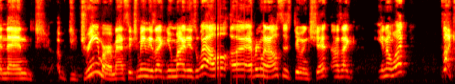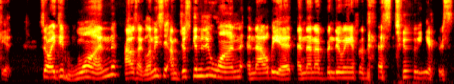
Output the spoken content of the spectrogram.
And then Dreamer messaged me, and he's like, "You might as well. Uh, everyone else is doing shit." I was like, "You know what? Fuck it." So I did one. I was like, "Let me see. I'm just gonna do one, and that'll be it." And then I've been doing it for the past two years.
